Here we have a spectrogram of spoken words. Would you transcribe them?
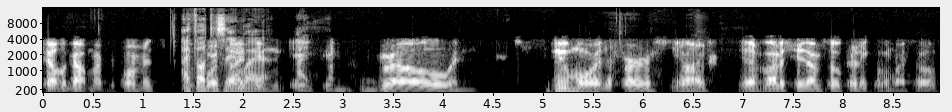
felt about my performance. I felt the same I way. Can, grow and do more of the first. You know, I've there's a lot of shit. I'm so critical of myself.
